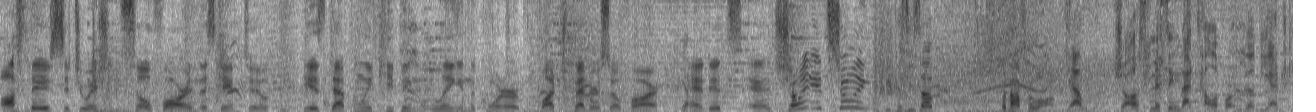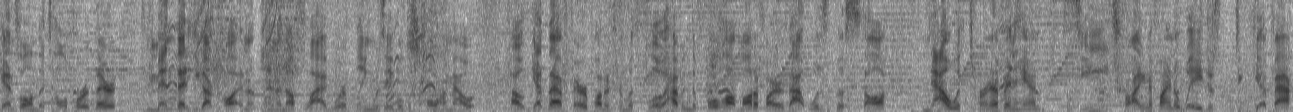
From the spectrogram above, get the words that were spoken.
offstage situations so far in this game too. He is definitely keeping Ling in the corner much better so far, Yep. and it's and it's showing. It's showing because he's up, but not for long. Yeah, just missing that teleport, the, the edge cancel on the teleport there meant that he got caught in, in enough lag where Ling was able to call him out, out, get that fair punishment with Float having the full hop modifier. That was the stock. Now with turnip in hand, Cee trying to find a way just to get back,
